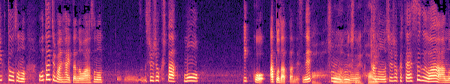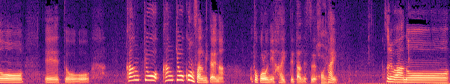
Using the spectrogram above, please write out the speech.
に行くとその大田市場に入ったのはその就職したもう一個後だったんですね。あそうなんですね。はい。あの就職したすぐはあのえっ、と環境環境コンサルみたいなところに入ってたんです。はいそれはあの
